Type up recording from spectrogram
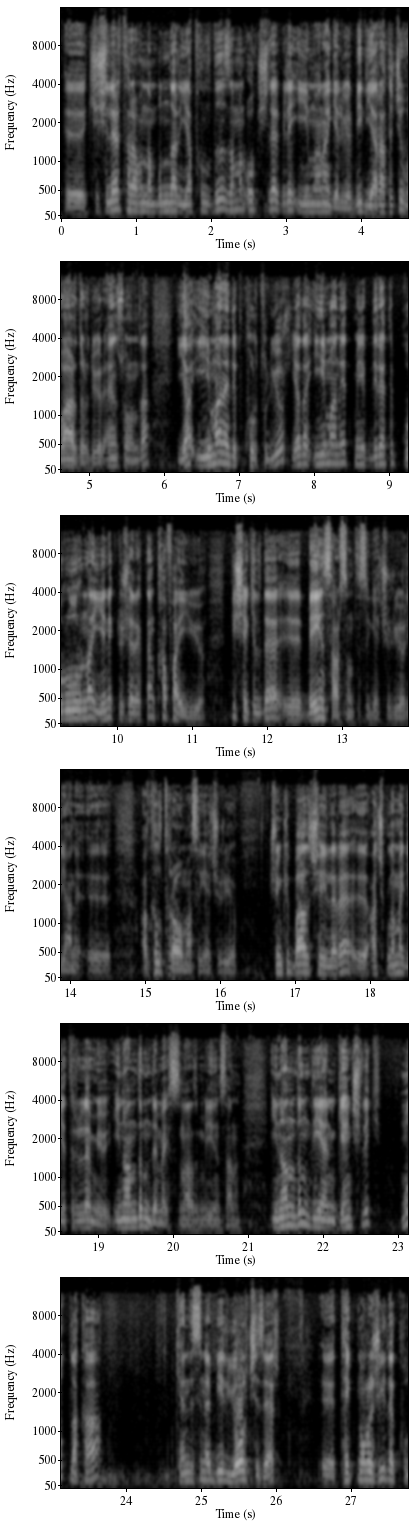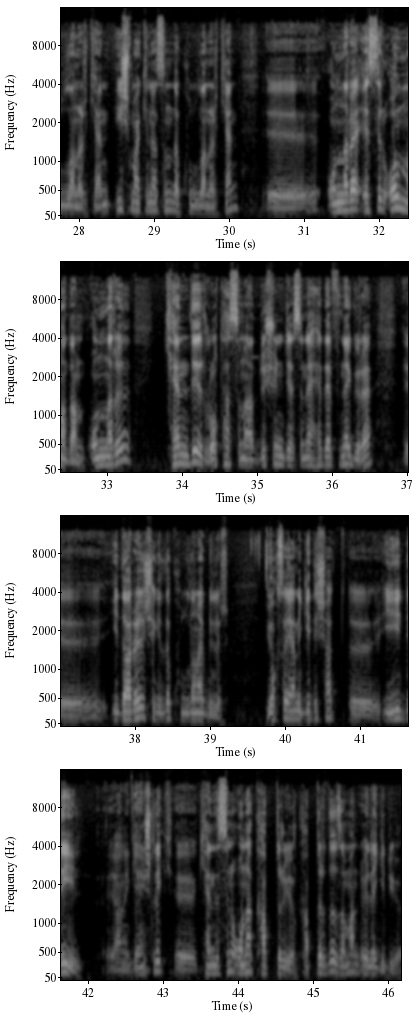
e, kişiler tarafından bunlar yapıldığı zaman o kişiler bile imana geliyor. Bir yaratıcı vardır diyor en sonunda. Ya iman edip kurtuluyor ya da iman etmeyip diretip gururuna yenik düşerekten kafayı yiyor. Bir şekilde e, beyin sarsıntısı geçiriyor. Yani e, akıl travması geçiriyor. Çünkü bazı şeylere e, açıklama getirilemiyor. İnandım demesi lazım bir insanın. İnandım diyen gençlik mutlaka kendisine bir yol çizer. E, teknolojiyi de kullanırken, iş makinesini de kullanırken e, onlara esir olmadan onları kendi rotasına, düşüncesine, hedefine göre e, idareli şekilde kullanabilir. Yoksa yani gidişat e, iyi değil. Yani gençlik e, kendisini ona kaptırıyor. Kaptırdığı zaman öyle gidiyor.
